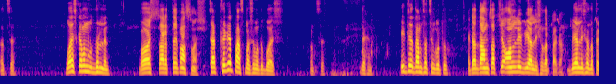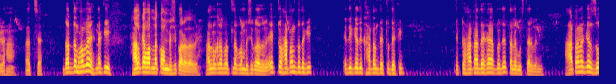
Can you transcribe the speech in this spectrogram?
আচ্ছা বয়স কেমন ধরলেন? বয়স চার থেকে পাঁচ মাস। চার থেকে পাঁচ মাসের মতো বয়স। আচ্ছা দেখেন এইটার দাম চাচ্ছেন কত? এটার দাম চাচ্ছি অনলি বিয়াল্লিশ হাজার টাকা। বিয়াল্লিশ হাজার টাকা? হ্যাঁ। আচ্ছা দরদাম হবে নাকি? হালকা পাতলা কম বেশি করা যাবে। হালকা পাতলা কম বেশি করা যাবে। একটু হাঁটান তো দেখি। এদিক এদিক হাঁটান তো একটু দেখি। একটু হাঁটা দেখায় আপনাদের তাহলে বুঝতে পারবেন। হাঁটানোর কি জো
